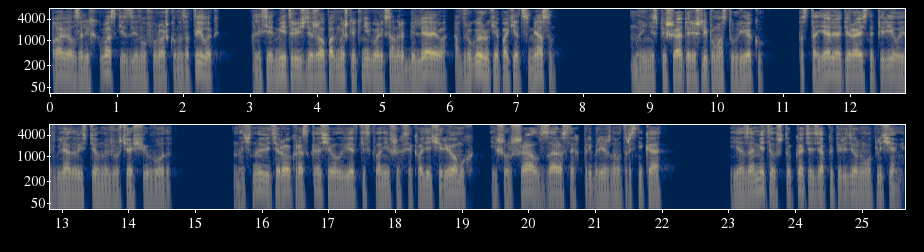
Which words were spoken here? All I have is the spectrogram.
Павел за лихваски сдвинул фуражку на затылок. Алексей Дмитриевич держал под мышкой книгу Александра Беляева, а в другой руке пакет с мясом. Мы не спеша перешли по мосту реку, постояли, опираясь на перила и вглядываясь в темную журчащую воду. Ночной ветерок раскачивал ветки склонившихся к воде черемух и шуршал в зарослях прибрежного тростника. Я заметил, что Катя зябко передернула плечами.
